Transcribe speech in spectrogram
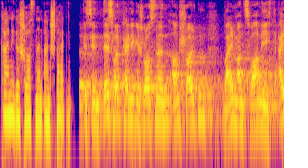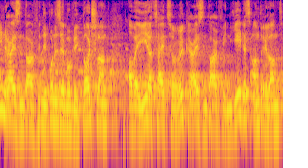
keine geschlossenen Anstalten. Es sind deshalb keine geschlossenen Anstalten, weil man zwar nicht einreisen darf in die Bundesrepublik Deutschland, aber jederzeit zurückreisen darf in jedes andere Land.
